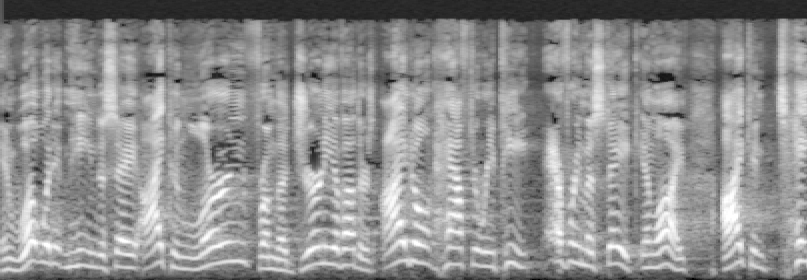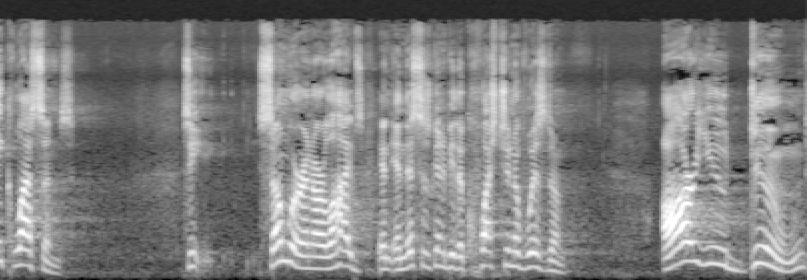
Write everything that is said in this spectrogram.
And what would it mean to say, I can learn from the journey of others? I don't have to repeat every mistake in life. I can take lessons. See, somewhere in our lives, and, and this is going to be the question of wisdom are you doomed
